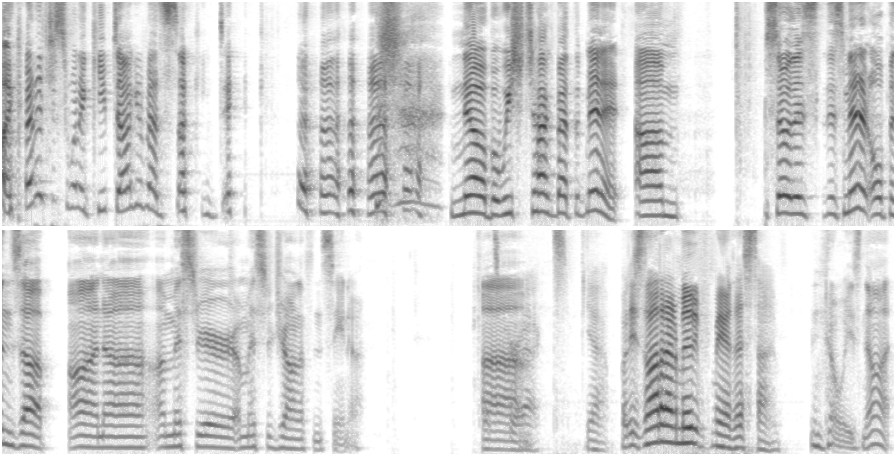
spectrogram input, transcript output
I kind of just want to keep talking about sucking dick. no, but we should talk about the minute. Um, so this this minute opens up on uh on Mr. on Mr. Jonathan Cena. That's um, correct. Yeah, but he's not at a movie premiere this time. No, he's not.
